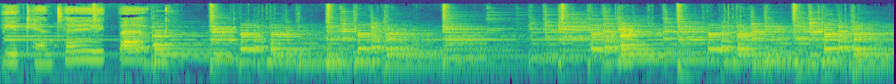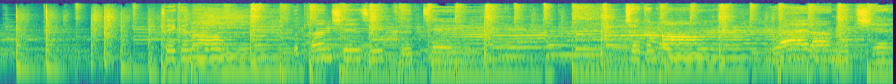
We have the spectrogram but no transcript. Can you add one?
You can take back. Taking all the punches you could take. Took them all right on the chin.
